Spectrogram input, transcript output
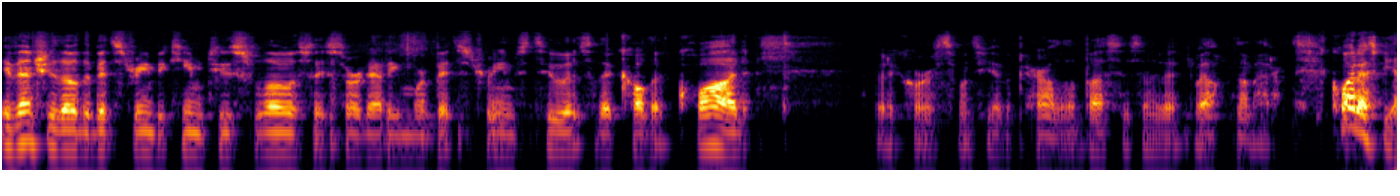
eventually, though, the bit stream became too slow, so they started adding more bit streams to it, so they called it Quad. But of course, once you have a parallel bus, it's a bit, well, no matter. Quad SPI.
